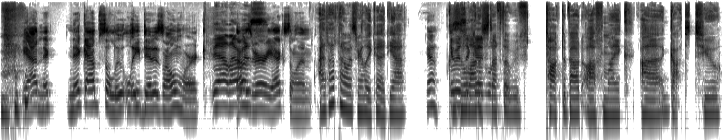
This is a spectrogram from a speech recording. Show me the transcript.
Yeah, Nick Nick absolutely did his homework. yeah that, That was, was very excellent. I thought that was really good. Yeah. Yeah. It Because was a a lot good of stuff that we've talked about off mic uh, got to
